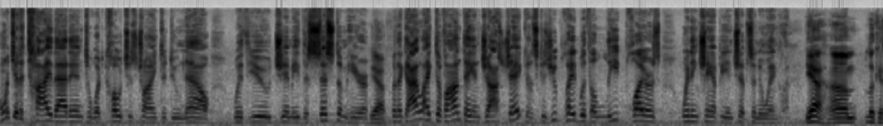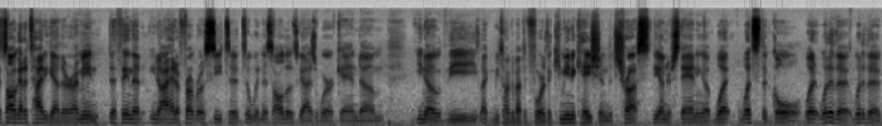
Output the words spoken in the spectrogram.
I want you to tie that into what coach is trying to do now with you, Jimmy, the system here Yeah. with a guy like Davante and Josh Jacobs because you played with elite players winning championships in New England. Yeah, um, look, it's all got to tie together. I mean, the thing that you know, I had a front row seat to, to witness all those guys work, and um, you know, the like we talked about before, the communication, the trust, the understanding of what what's the goal, what what are the what are the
